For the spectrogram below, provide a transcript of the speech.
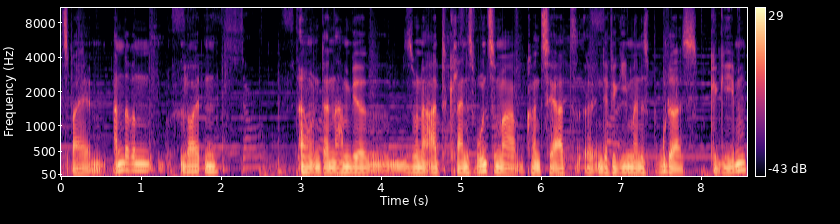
zwei anderen Leuten. Äh, Und dann haben wir so eine Art kleines Wohnzimmerkonzert äh, in der WG meines Bruders gegeben.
